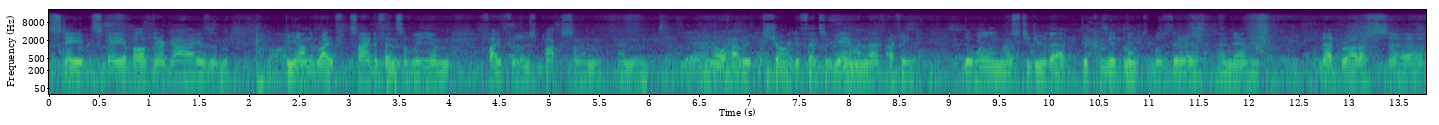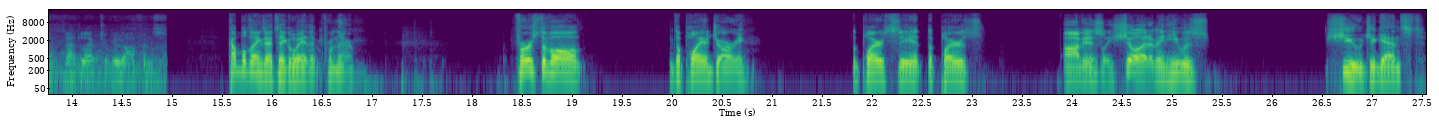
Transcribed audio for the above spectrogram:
stay stay above their guys, and be on the right side defensively, and fight for loose pucks and, and you know have a strong defensive game. And I think the willingness to do that, the commitment was there, and then that brought us uh, that led to good offense. Couple things I take away from there. First of all, the play of Jarry. The players see it. The players obviously should. I mean, he was huge against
